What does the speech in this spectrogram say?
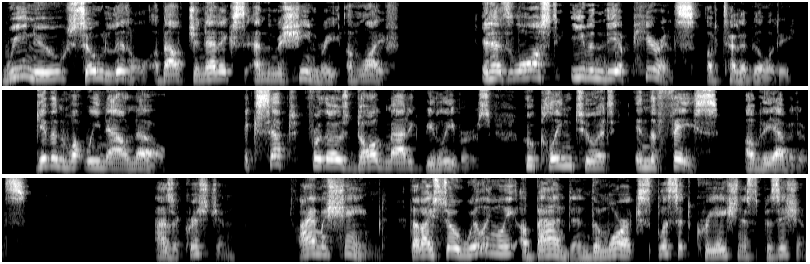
We knew so little about genetics and the machinery of life. It has lost even the appearance of tenability, given what we now know, except for those dogmatic believers who cling to it in the face of the evidence. As a Christian, I am ashamed that I so willingly abandoned the more explicit creationist position,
